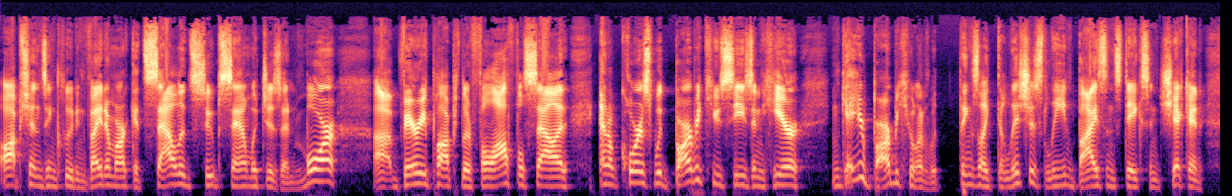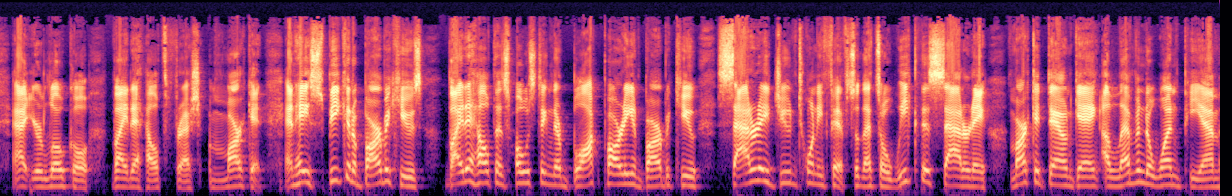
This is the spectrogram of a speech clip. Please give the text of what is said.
options, including Vitamarket salads, soup, sandwiches, and more. Uh, very popular falafel salad. And of course, with barbecue season here, and get your barbecue on with things like delicious lean bison steaks and chicken at your local Vita Health Fresh market. And hey, speaking of barbecues, Vita Health is hosting their block party and barbecue Saturday, June 25th. So that's a week this Saturday. Mark it down, gang, 11 to 1 p.m.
